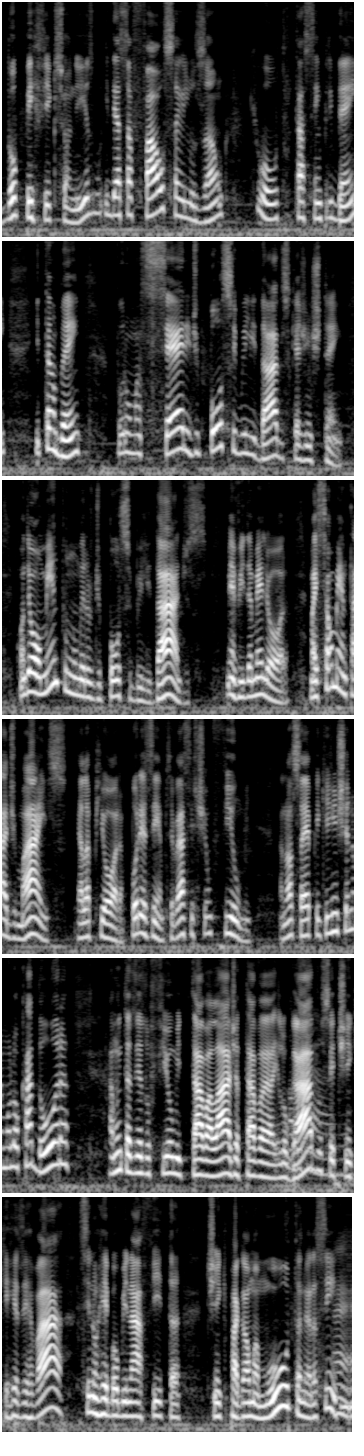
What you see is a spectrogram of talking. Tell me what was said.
do perfeccionismo e dessa falsa ilusão que o outro está sempre bem, e também por uma série de possibilidades que a gente tem. Quando eu aumento o número de possibilidades, minha vida melhora. Mas se aumentar demais, ela piora. Por exemplo, você vai assistir um filme. Na nossa época aqui a gente ia numa locadora, Aí muitas vezes o filme estava lá, já estava alugado, você tinha que reservar. Se não rebobinar a fita, tinha que pagar uma multa, não era assim? É.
